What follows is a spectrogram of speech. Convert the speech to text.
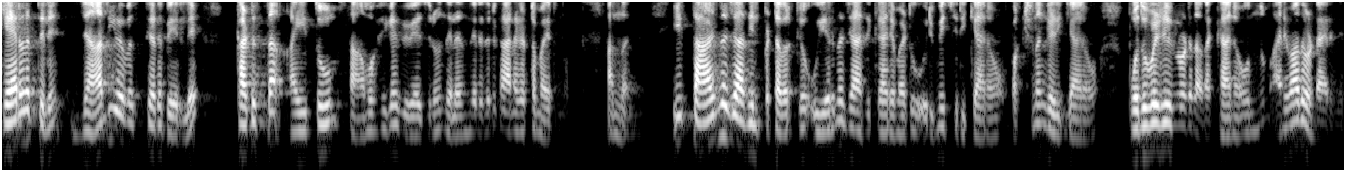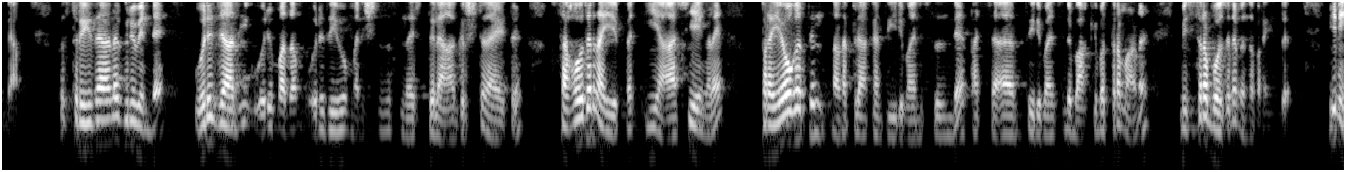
കേരളത്തിലെ ജാതി വ്യവസ്ഥയുടെ പേരിൽ കടുത്ത അയിത്തവും സാമൂഹിക വിവേചനവും നിലനിന്നിരുന്ന ഒരു കാലഘട്ടമായിരുന്നു. അന്ന് ഈ താഴ്ന്ന ജാതിയിൽപ്പെട്ടവർക്ക് ഉയർന്ന ജാതിക്കാരുമായിട്ട് ഒരുമിച്ചിരിക്കാനോ ഭക്ഷണം കഴിക്കാനോ പൊതുവഴികളിലൂടെ നടക്കാനോ ഒന്നും അനുവാദം ഉണ്ടായിരുന്നില്ല. ഇപ്പൊ ഗുരുവിന്റെ ഒരു ജാതി ഒരു മതം ഒരു ദൈവം മനുഷ്യൻ എന്ന സന്ദേശത്തിൽ ആകൃഷ്ടനായിട്ട് സഹോദരൻ അയ്യപ്പൻ ഈ ആശയങ്ങളെ പ്രയോഗത്തിൽ നടപ്പിലാക്കാൻ തീരുമാനിച്ചതിന്റെ പശ്ചാ തീരുമാനിച്ചതിന്റെ ബാക്കി പത്രമാണ് മിശ്രഭോജനം എന്ന് പറയുന്നത്. ഇനി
